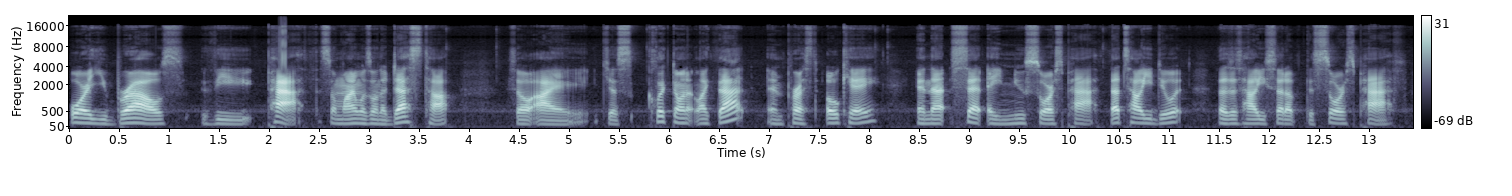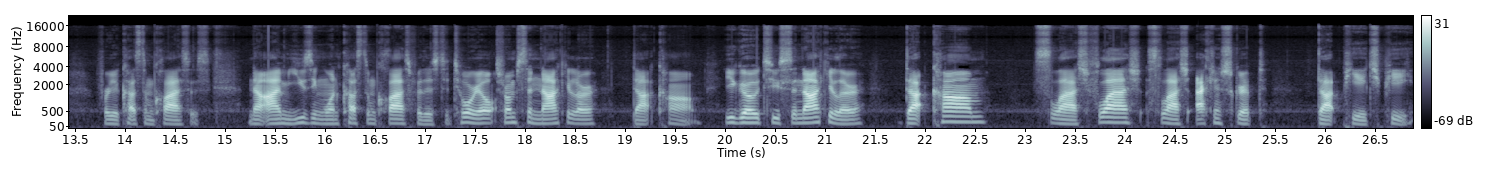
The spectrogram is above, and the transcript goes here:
or you browse the path. So mine was on the desktop. So I just clicked on it like that and pressed OK and that set a new source path. That's how you do it. That is how you set up the source path for your custom classes. Now I'm using one custom class for this tutorial it's from Senocular.com. You go to Senocular.com slash flash slash actionscript.php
